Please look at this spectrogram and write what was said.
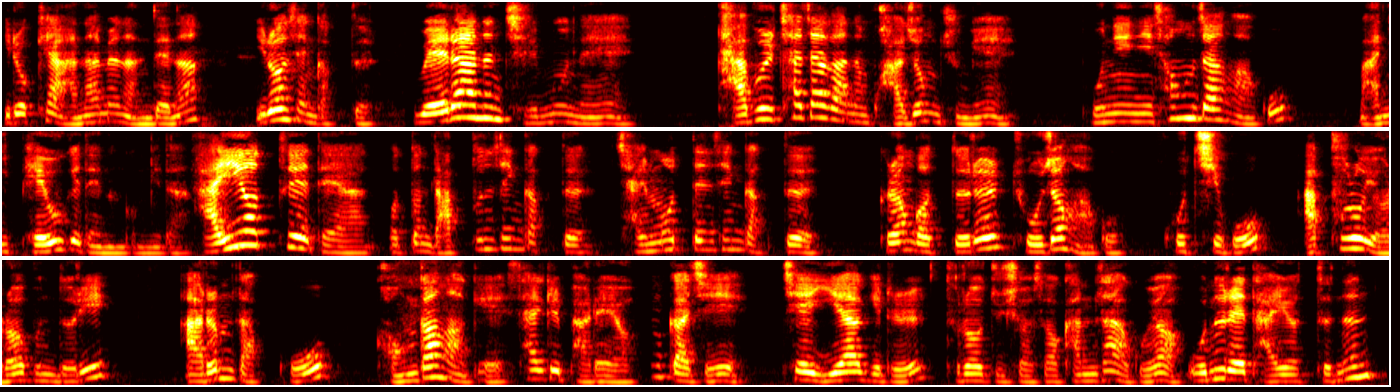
이렇게 안 하면 안 되나? 이런 생각들. 왜라는 질문에 답을 찾아가는 과정 중에 본인이 성장하고 많이 배우게 되는 겁니다. 다이어트에 대한 어떤 나쁜 생각들, 잘못된 생각들, 그런 것들을 조정하고 고치고 앞으로 여러분들이 아름답고 건강하게 살길 바래요. 지금까지 제 이야기를 들어주셔서 감사하고요. 오늘의 다이어트는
